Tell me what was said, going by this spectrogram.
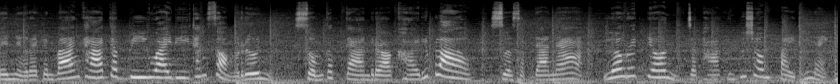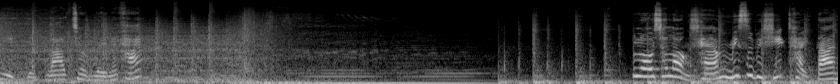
เป็นอย่างไรกันบ้างคะกับ BYD ทั้ง 2 รุ่น สมกับการรอคอยหรือเปล่า ส่วนสัปดาห์หน้า โลกรถยนต์จะพาคุณผู้ชมไปที่ไหนอีก อย่าพลาดชมเลยนะคะ โปรฉลองแชมป์มิ t ซูบิชิไททัน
